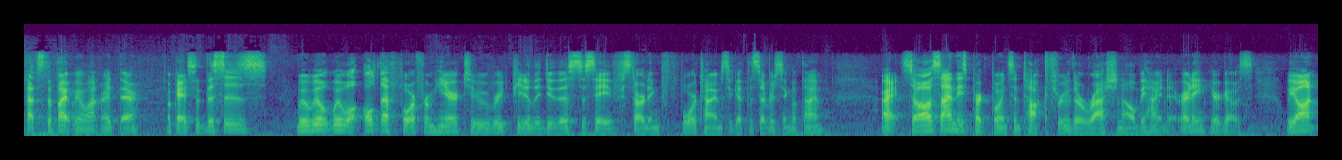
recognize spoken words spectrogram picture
That's the fight we want right there. Okay, so this is we will we will alt F4 from here to repeatedly do this to save starting four times to get this every single time. All right, so I'll assign these perk points and talk through the rationale behind it. Ready? Here goes. We want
